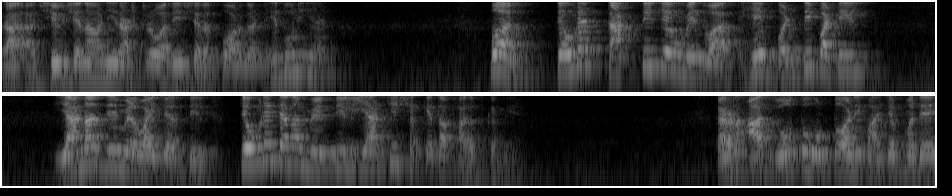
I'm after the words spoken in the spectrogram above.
रा शिवसेना आणि राष्ट्रवादी शरद पवार गट हे दोन्ही आहेत. पण तेवढ्या ताकदीचे उमेदवार हे बंटी पाटील यांना जे मिळवायचे असतील तेवढे त्यांना मिळतील याची शक्यता फारच कमी आहे. कारण आज जो तो उठतो आणि भाजपमध्ये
